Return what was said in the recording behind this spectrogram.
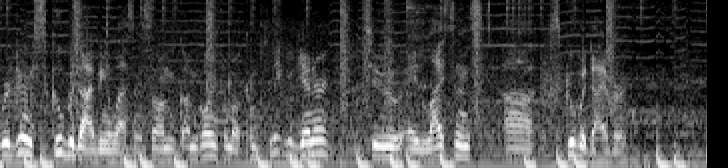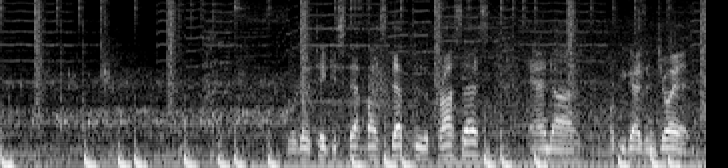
We're doing scuba diving lessons, so I'm, I'm going from a complete beginner to a licensed uh, scuba diver. We're going to take you step by step through the process and uh, hope you guys enjoy it.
